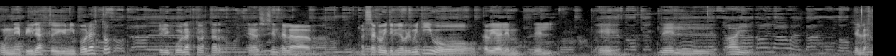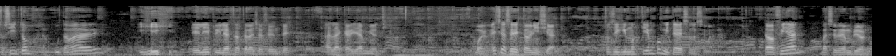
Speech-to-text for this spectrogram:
un epiblasto y un hipoblasto. El hipoblasto va a estar eh, adyacente la, al saco vitelino primitivo o cavidad del, em- del, del, ay, del blastocito, la puta madre, y el epiblasto va a estar adyacente a la cavidad amniótica. Bueno, ese va a ser el estado inicial. Entonces dijimos tiempo, mitad de una semana. Estado final va a ser un embrión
